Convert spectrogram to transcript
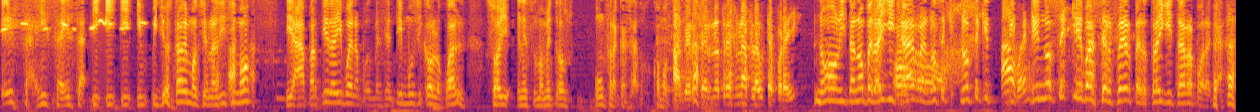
Esa, esa, esa. Y, y, y, y, yo estaba emocionadísimo y a partir de ahí, bueno, pues me sentí músico, lo cual soy en estos momentos un fracasado. Como A ver, ¿no traes una flauta por ahí? No, ahorita no, pero hay guitarra. No sé qué, no sé qué, ah, que, no sé qué va a hacer Fer, pero trae guitarra por acá.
